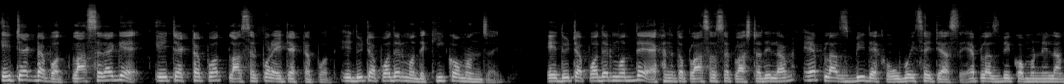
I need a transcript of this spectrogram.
এইটা একটা পদ প্লাসের আগে এইটা একটা পদ প্লাসের পর এইটা একটা পদ, এই দুইটা পদের মধ্যে কি কমন যায়? এই দুইটা পদের মধ্যে এখানে তো প্লাস আছে প্লাসটা দিলাম এ প্লাস বি দেখো, উভয় সাইডে আছে এ প্লাস বি কমন নিলাম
